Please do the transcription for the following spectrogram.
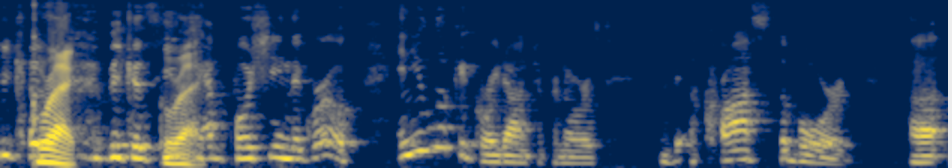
because Correct. because he Correct. kept pushing the growth. And you look at great entrepreneurs across the board uh,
